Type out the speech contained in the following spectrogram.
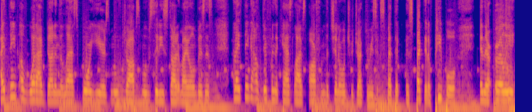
I think of what I've done in the last four years moved jobs, moved cities, started my own business, and I think how different the cast lives are from the general trajectories expected, expected of people in their early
